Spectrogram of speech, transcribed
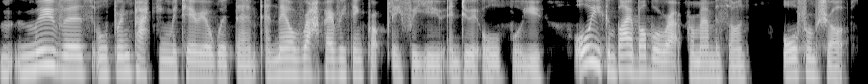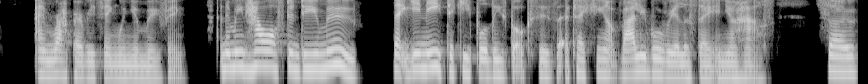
Movers will bring packing material with them and they'll wrap everything properly for you and do it all for you. Or you can buy bubble wrap from Amazon or from shops and wrap everything when you're moving. And I mean, how often do you move that you need to keep all these boxes that are taking up valuable real estate in your house? So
